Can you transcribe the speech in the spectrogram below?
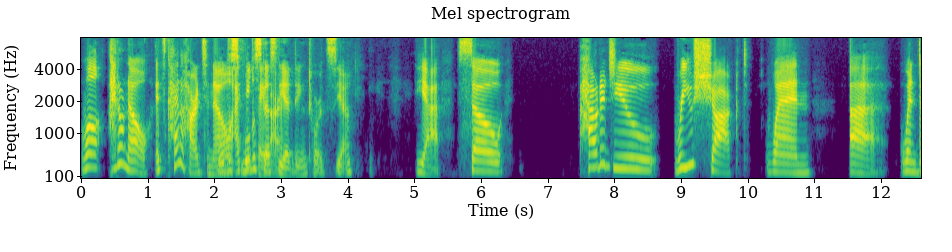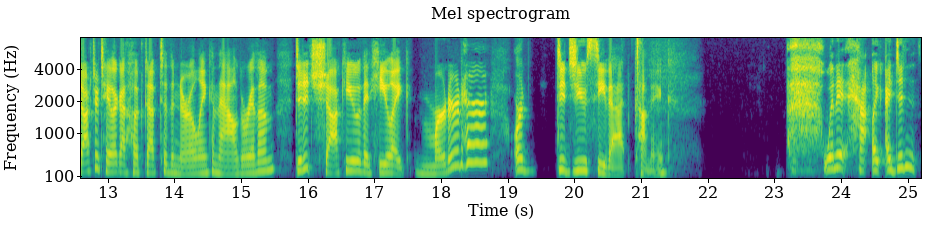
Well, I don't know. It's kind of hard to know. We'll, dis- I we'll discuss the ending towards yeah. Yeah. So, how did you? Were you shocked when, uh, when Dr. Taylor got hooked up to the NeuroLink and the algorithm? Did it shock you that he like murdered her, or did you see that coming? when it ha- like I didn't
